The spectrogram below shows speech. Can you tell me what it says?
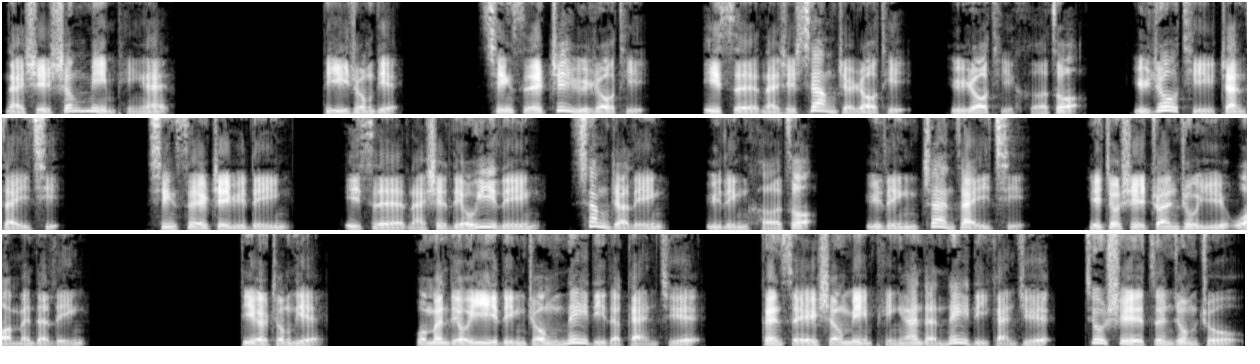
乃是生命平安。第一重点。心思置于肉体，意思乃是向着肉体，与肉体合作，与肉体站在一起；心思置于灵，意思乃是留意灵，向着灵，与灵合作，与灵站在一起，也就是专注于我们的灵。第二重点，我们留意灵中内里的感觉，跟随生命平安的内里感觉，就是尊重主，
